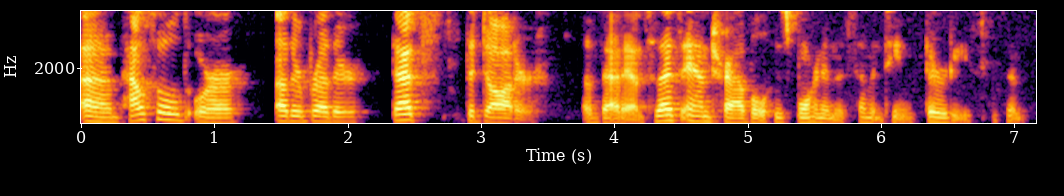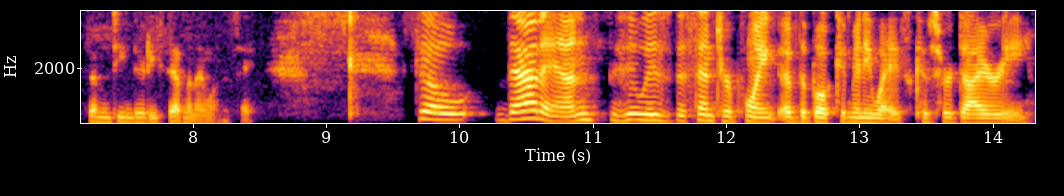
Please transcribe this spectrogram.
um, household or our other brother, that's the daughter of that Anne. So that's Anne Travell, who's born in the 1730s, 1737, I want to say. So that Anne, who is the center point of the book in many ways, because her diary,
